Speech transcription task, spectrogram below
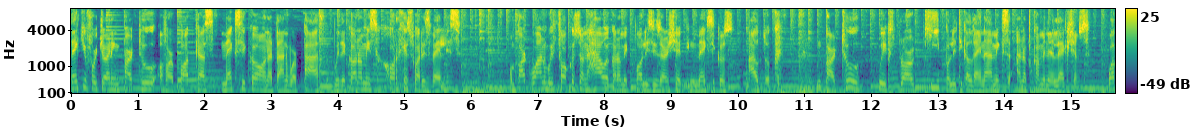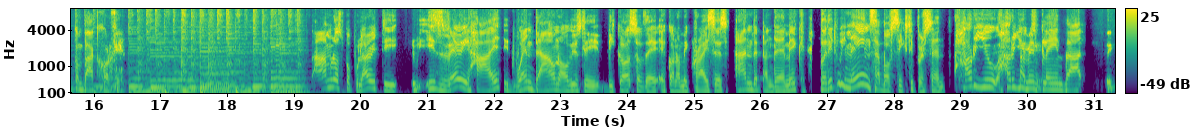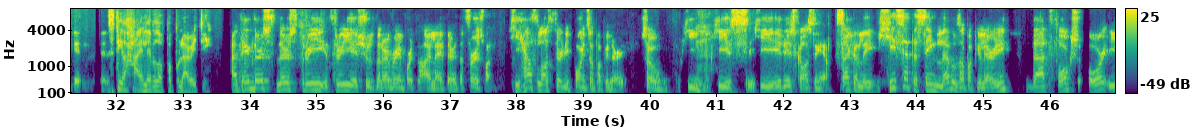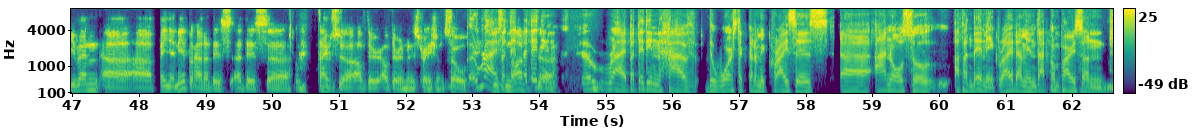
Thank you for joining part two of our podcast, Mexico on a Downward Path, with economist Jorge Suarez Vélez. On part one, we focus on how economic policies are shaping Mexico's outlook. In part two, we explore key political dynamics and upcoming elections. Welcome back, Jorge. AMLO's popularity is very high. It went down, obviously, because of the economic crisis and the pandemic, but it remains above 60%. How do you how do you I explain mean, that still high level of popularity? I think there's there's three three issues that are very important to highlight there. The first one, he has lost 30 points of popularity. So he mm-hmm. he is he it is costing him. Secondly, he set the same levels of popularity that Fox or even uh, uh, Peña Nieto had at this at this uh, times uh, of their of their administration. So right, but, not, they, but they didn't, uh, right, but they didn't have the worst economic crisis uh, and also a pandemic, right? I mean, that comparison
